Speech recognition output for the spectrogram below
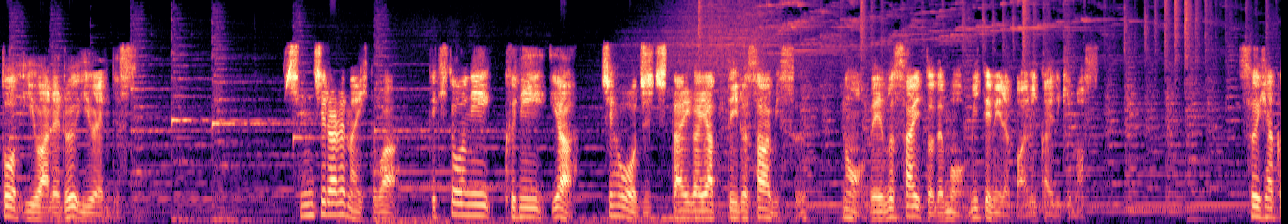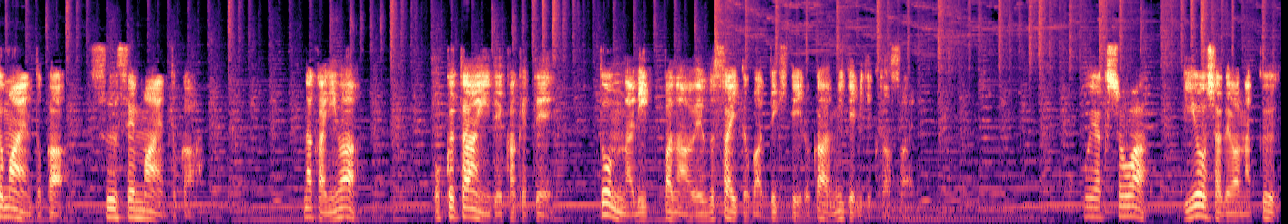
と言われるゆえんです。信じられない人は適当に国や地方自治体がやっているサービスのウェブサイトでも見てみれば理解できます。数百万円とか数千万円とか、中には億単位でかけてどんな立派なウェブサイトができているか見てみてください。お役所は利用者ではなく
